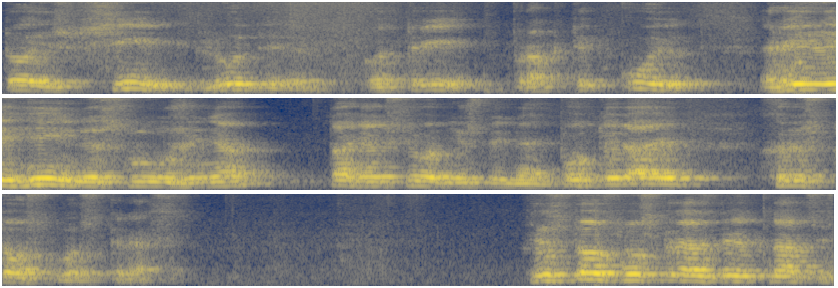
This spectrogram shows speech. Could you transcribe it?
Тобто всі люди, котрі практикують релігійне служення, так як сьогоднішній день, повторяють Христос Воскрес. Христос Воскрес 19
